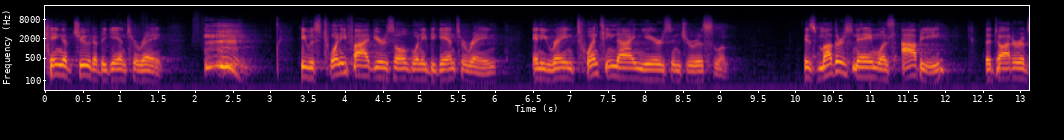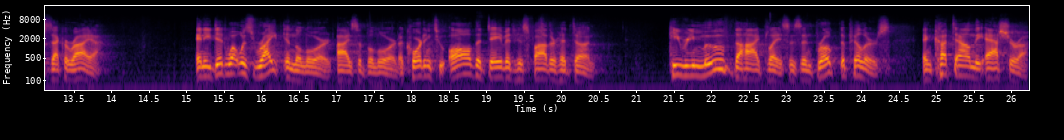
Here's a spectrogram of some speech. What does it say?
king of Judah, began to reign. he was 25 years old when he began to reign, and he reigned 29 years in Jerusalem. His mother's name was Abi, the daughter of Zechariah. And he did what was right in the Lord, eyes of the Lord, according to all that David his father had done. He removed the high places and broke the pillars and cut down the Asherah.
